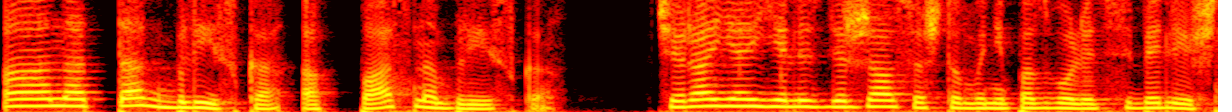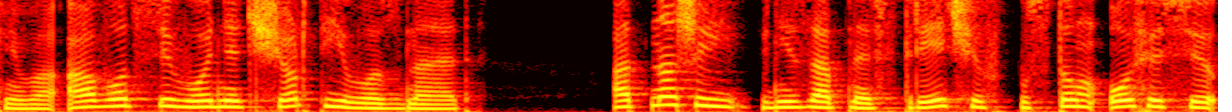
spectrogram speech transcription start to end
А она так близко, опасно близко. Вчера я еле сдержался, чтобы не позволить себе лишнего, а вот сегодня черт его знает. От нашей внезапной встречи в пустом офисе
